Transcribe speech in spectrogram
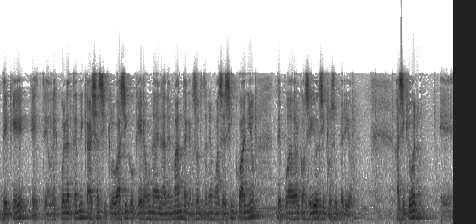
de que este, en la escuela técnica haya ciclo básico, que era una de las demandas que nosotros tenemos hace cinco años, después de haber conseguido el ciclo superior. Así que bueno, eh,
